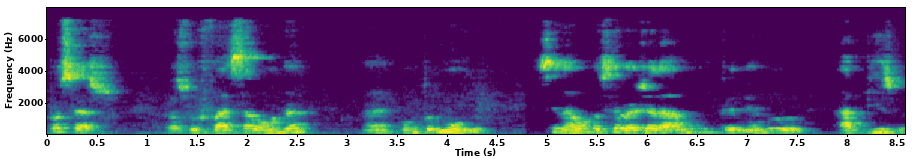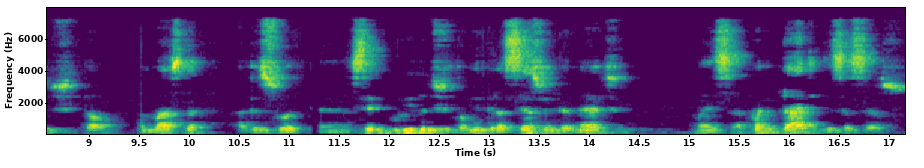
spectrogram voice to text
processo, para surfar essa onda né, como todo mundo. Senão você vai gerar um tremendo abismo digital. Não basta a pessoa é, ser incluída digitalmente, ter acesso à internet, mas a qualidade desse acesso.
